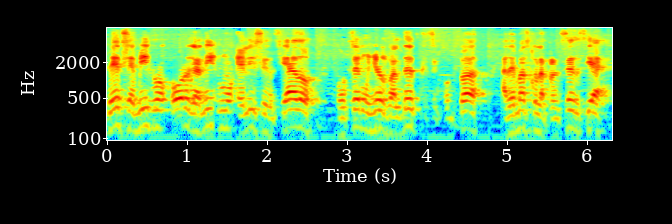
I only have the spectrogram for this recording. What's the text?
de ese mismo organismo, el licenciado José Muñoz Valdés, que se contó además con la presencia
